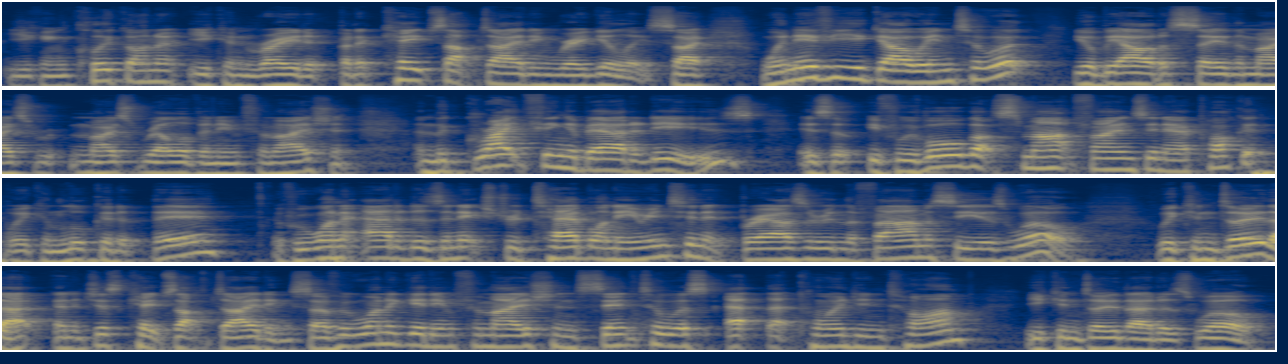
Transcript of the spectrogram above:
you can click on it, you can read it, but it keeps updating regularly. So whenever you go into it, you'll be able to see the most most relevant information. And the great thing about it is is that if we've all got smartphones in our pocket, we can look at it there. If we want to add it as an extra tab on our internet browser in the pharmacy as well, we can do that and it just keeps updating. So if we want to get information sent to us at that point in time, you can do that as well.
